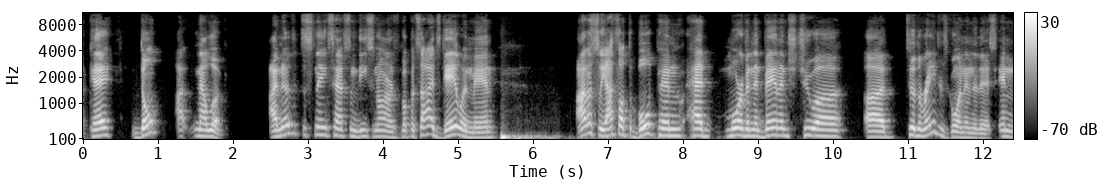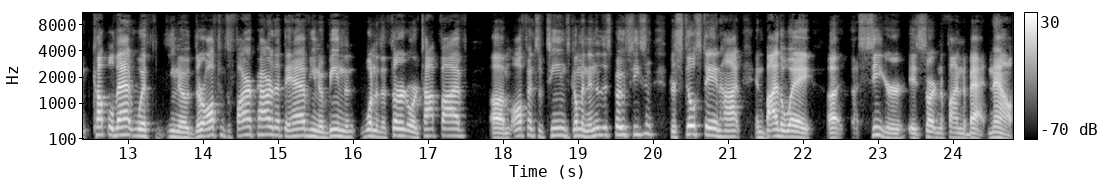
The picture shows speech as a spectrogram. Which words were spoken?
Okay. Don't uh, now look, I know that the Snakes have some decent arms, but besides Gallen, man, honestly, I thought the bullpen had more of an advantage to uh uh to the Rangers going into this. And couple that with you know their offensive firepower that they have, you know, being the one of the third or top five um, offensive teams coming into this postseason, they're still staying hot. And by the way, uh, Seager is starting to find the bat. Now,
